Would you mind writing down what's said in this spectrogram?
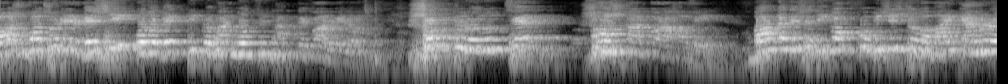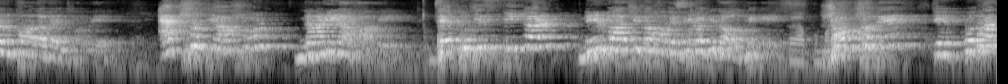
দশ বছরের বেশি কোনো ব্যক্তি প্রধানমন্ত্রী থাকতে পারবে না। সত্তর অনুচ্ছেদ সংস্কার করা হবে। বাংলাদেশে দ্বিকক্ষ বিশিষ্ট বা বাই ক্যামেরাল পার্লামেন্ট হবে। একশোটি আসন নারীরা পাবে। ডেপুটি স্পিকার নির্বাচিত হবে বিরোধী দল থেকে। সংসদে যে প্রধান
